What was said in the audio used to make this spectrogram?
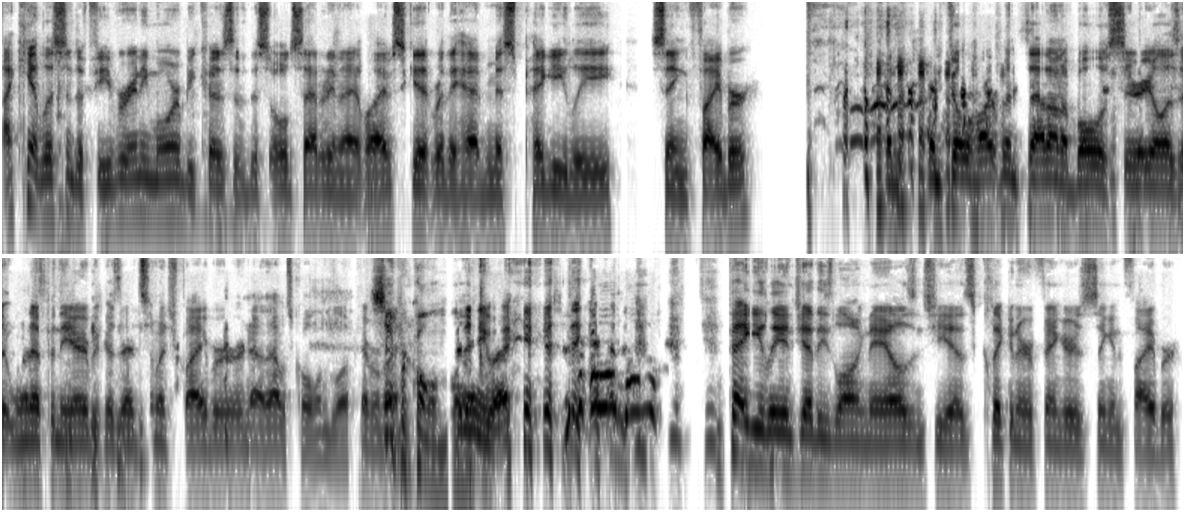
I can't listen to Fever anymore because of this old Saturday Night Live skit where they had Miss Peggy Lee sing Fiber. And, and Phil Hartman sat on a bowl of cereal as it went up in the air because it had so much fiber. No, that was colon blow. Never mind. Super colon blow. But anyway, had Peggy Lee and she had these long nails and she was clicking her fingers singing fiber.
